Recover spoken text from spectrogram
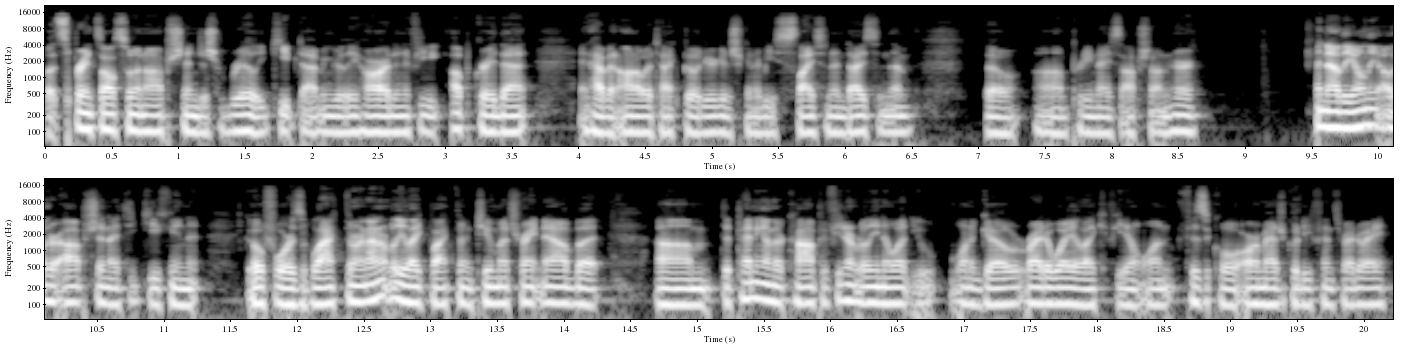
but sprint's also an option. Just really keep diving really hard, and if you upgrade that and have an auto attack build, you're just going to be slicing and dicing them. So um, pretty nice option on her. And now the only other option I think you can go for is a Blackthorn. I don't really like Blackthorn too much right now, but um, depending on their comp, if you don't really know what you want to go right away, like if you don't want physical or magical defense right away,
